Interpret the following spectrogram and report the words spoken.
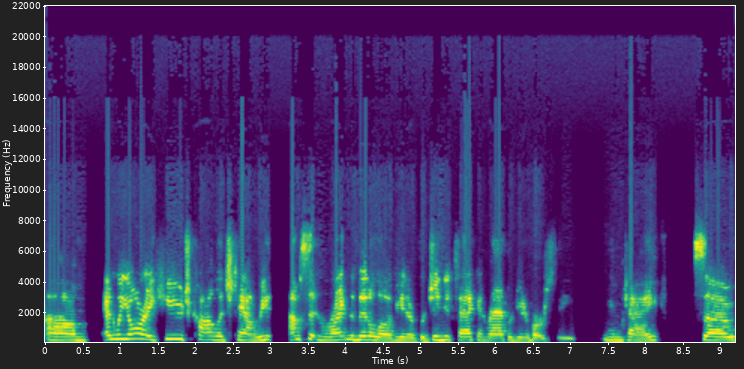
um, and we are a huge college town. We I'm sitting right in the middle of, you know, Virginia Tech and Radford University. Okay. So,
